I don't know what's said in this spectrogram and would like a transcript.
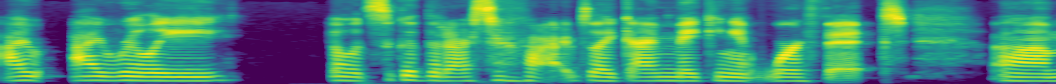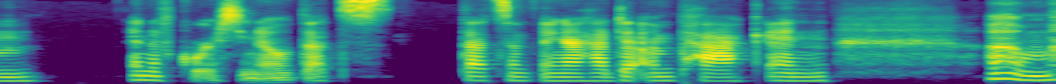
i i really oh it's good that i survived like i'm making it worth it um, and of course you know that's that's something i had to unpack and um,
